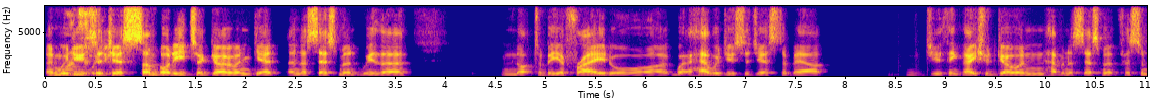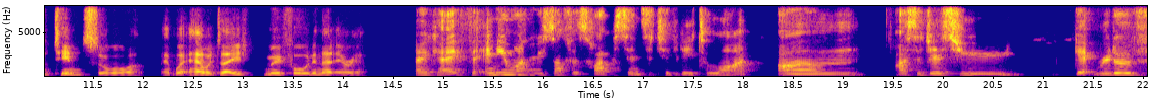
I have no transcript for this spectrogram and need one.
And would you suggest somebody to go and get an assessment with a not to be afraid, or how would you suggest about? Do you think they should go and have an assessment for some tints, or how would they move forward in that area? Okay, for anyone who suffers hypersensitivity to light, um, I suggest you get rid of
